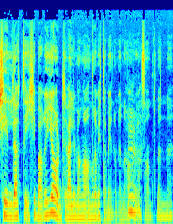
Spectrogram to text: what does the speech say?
kilder til ikke bare jod, til veldig mange andre vitaminer og mineraler. Mm. Sant? Men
